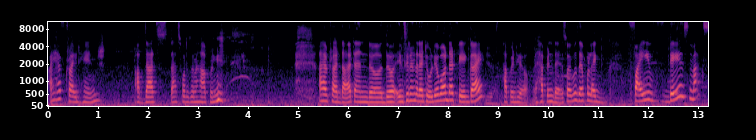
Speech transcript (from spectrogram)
I have tried Hinge. Up that's that's what is going to happen. I have tried that, and uh, the incident that I told you about, that fake guy, Yeah. happened here, happened there. So I was there for like five days max,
